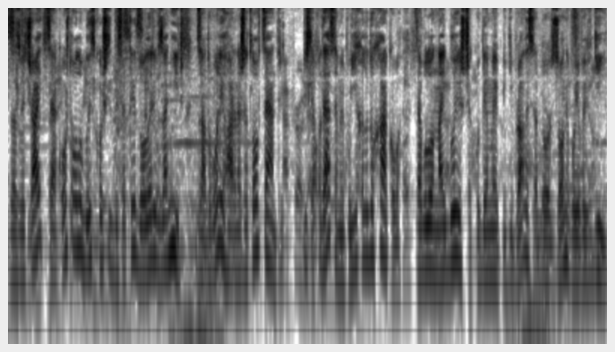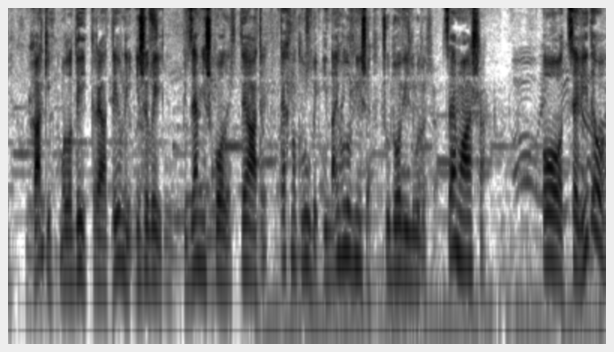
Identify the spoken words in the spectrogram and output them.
Зазвичай це коштувало близько 60 доларів за ніч за доволі гарне житло в центрі. Після Одеси ми поїхали до Харкова. Це було найближче, куди ми підібралися до зони бойових дій. Харків молодий, креативний і живий. Підземні школи, театри, техноклуби і найголовніше чудові люди. Це Маша. О, це відео?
